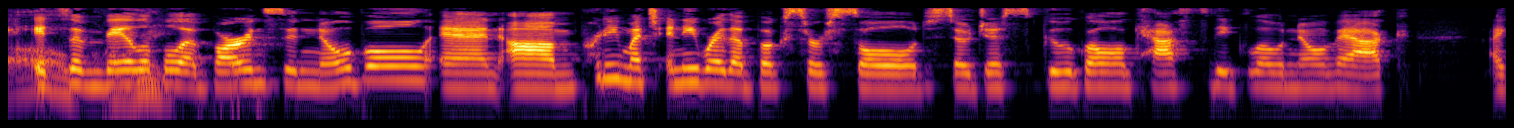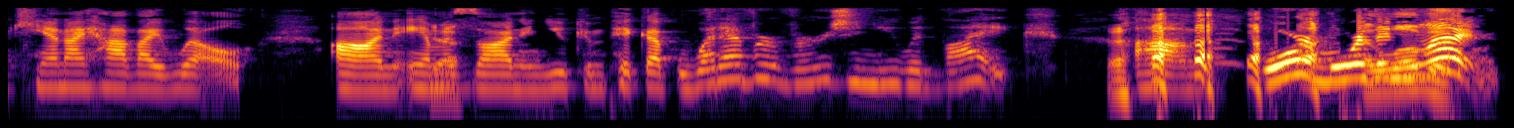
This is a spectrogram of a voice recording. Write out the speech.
Oh, it's available great. at Barnes and Noble and um, pretty much anywhere that books are sold. So just Google Cassidy Glow Novak. I Can I Have I Will on Amazon yeah. and you can pick up whatever version you would like. Um, or more than one. It.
